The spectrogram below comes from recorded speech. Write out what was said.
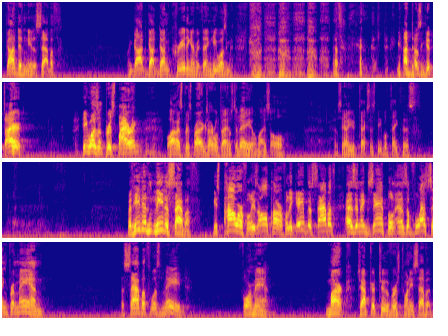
God didn't need a Sabbath. When God got done creating everything, He wasn't. God doesn't get tired. He wasn't perspiring. Well, I was perspiring several times today. Oh, my soul. Let's see how you Texas people take this. But he didn't need a Sabbath. He's powerful. He's all powerful. He gave the Sabbath as an example as a blessing for man. The Sabbath was made for man. Mark chapter 2, verse 27.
